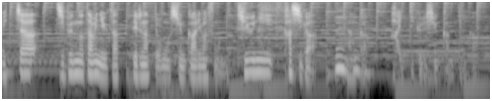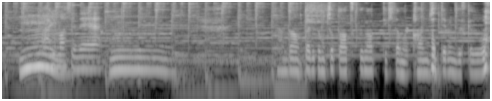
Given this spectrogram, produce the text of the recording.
めっちゃ自分のために歌ってるなって思う瞬間ありますもんね。急に歌詞がうんなんか入ってくる瞬間っていうか。うんありますね。うんだんだん二人ともちょっと熱くなってきたのを感じてるんですけど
